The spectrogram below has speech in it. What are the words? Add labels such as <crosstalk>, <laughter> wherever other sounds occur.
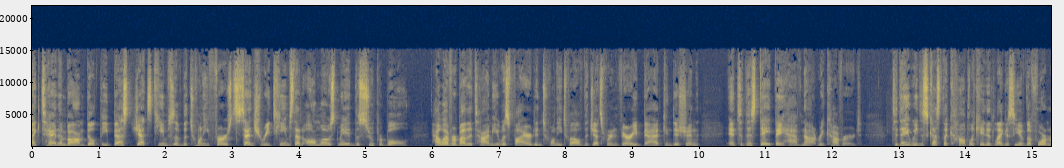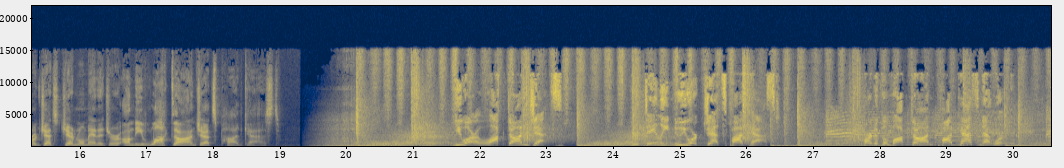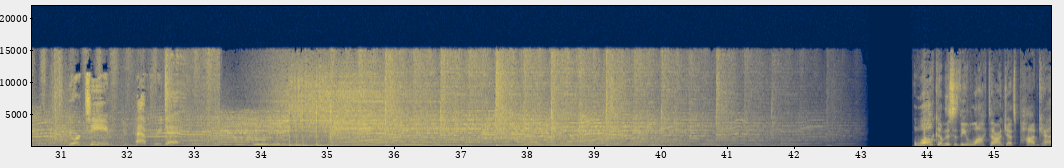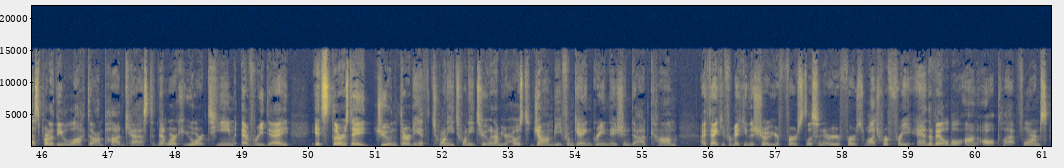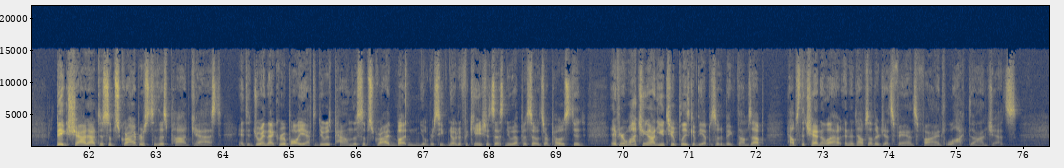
Mike Tannenbaum built the best Jets teams of the 21st century, teams that almost made the Super Bowl. However, by the time he was fired in 2012, the Jets were in very bad condition, and to this date, they have not recovered. Today, we discuss the complicated legacy of the former Jets general manager on the Locked On Jets podcast. You are Locked On Jets, your daily New York Jets podcast. Part of the Locked On Podcast Network. Your team every day. Welcome. This is the Locked On Jets podcast, part of the Locked On Podcast Network, your team every day. It's Thursday, June 30th, 2022, and I'm your host, John B. from GangGreenNation.com. I thank you for making the show your first listen or your first watch for free and available on all platforms. Big shout out to subscribers to this podcast. And to join that group, all you have to do is pound the subscribe button. You'll receive notifications as new episodes are posted. If you're watching on YouTube, please give the episode a big thumbs up. Helps the channel out, and it helps other Jets fans find Locked On Jets.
